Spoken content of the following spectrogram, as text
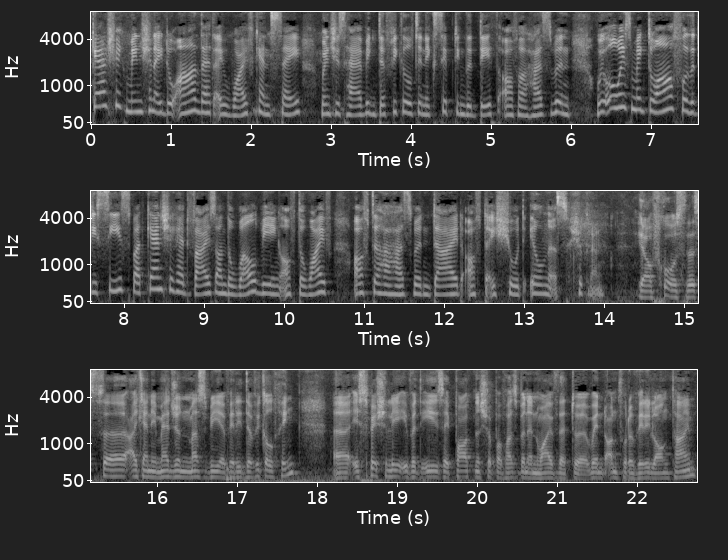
Can Sheikh mention a dua that a wife can say when she's having difficulty in accepting the death of her husband? We always make dua for the deceased, but can Sheikh advise on the well-being of the wife after her husband died after a short illness? Shukran. Yeah, of course, this uh, I can imagine must be a very difficult thing, uh, especially if it is a partnership of husband and wife that uh, went on for a very long time,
